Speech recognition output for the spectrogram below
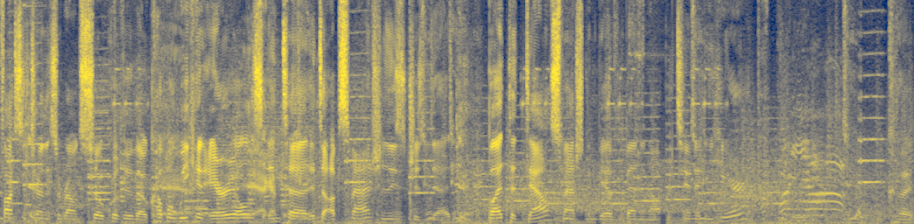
Foxy turned this around so quickly though. A couple weak hit aerials Yeah, into into up smash, and he's just dead. But the down smash can give Ben an opportunity here. Good.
